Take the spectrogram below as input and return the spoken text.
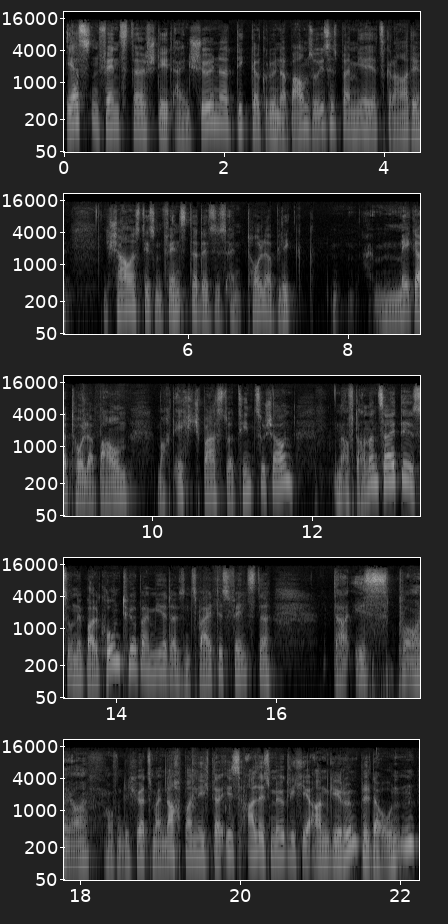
ersten Fenster steht ein schöner, dicker, grüner Baum, so ist es bei mir jetzt gerade. Ich schaue aus diesem Fenster, das ist ein toller Blick mega toller Baum, macht echt Spaß, dorthin zu schauen. Und auf der anderen Seite ist so eine Balkontür bei mir, da ist ein zweites Fenster. Da ist, boah, ja, hoffentlich hört es mein Nachbar nicht, da ist alles Mögliche an Gerümpel da unten.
